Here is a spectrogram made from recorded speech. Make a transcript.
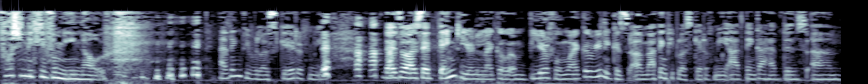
Fortunately for me, no. I think people are scared of me. That's why I said thank you and like, oh, I'm beautiful. Oh, really? Because um, I think people are scared of me. I think I have this um,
